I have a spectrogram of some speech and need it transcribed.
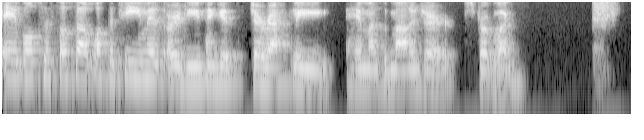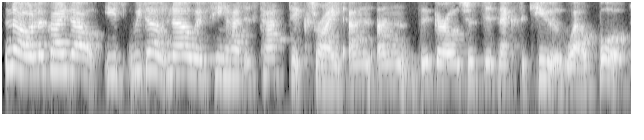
able to suss out what the team is, or do you think it's directly him as a manager struggling? No, look, I don't. You, we don't know if he had his tactics right, and and the girls just didn't execute it well. But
